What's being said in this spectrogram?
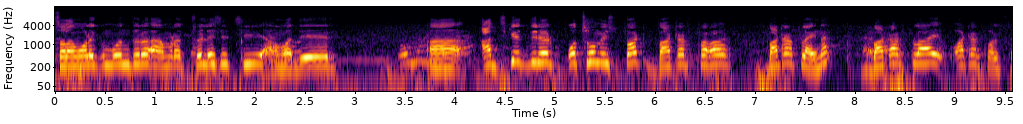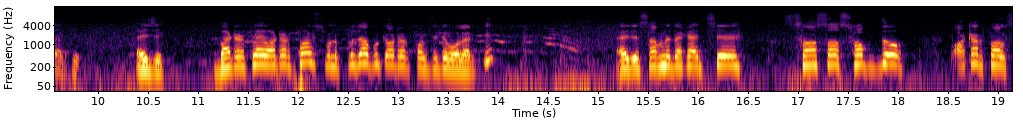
আসসালামু আলাইকুম বন্ধুরা, আমরা চলে এসেছি আমাদের আজকের দিনের প্রথম স্পট বাটারফ্লাই বাটারফ্লাই না? বাটারফ্লাই ওয়াটারফলস আর কি। এই যে বাটারফ্লাই ওয়াটারফলস মানে প্রজাপতি ওয়াটারফলস যেটা বলে আর কি। এই যে সামনে দেখা যাচ্ছে স স শব্দ ওয়াটারফলস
